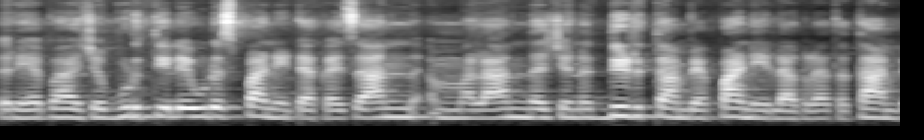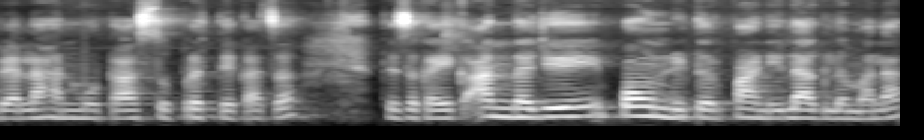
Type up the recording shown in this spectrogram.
तर ह्या भाज्या बुडतील एवढंच पाणी टाकायचं. अंद मला अंदाजेनं दीड तांब्या पाणी लागलं. आता तांब्या लहान मोठा असतो प्रत्येकाचा. त्याचं काय एक अंदाजे पाऊण लिटर पाणी लागलं मला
